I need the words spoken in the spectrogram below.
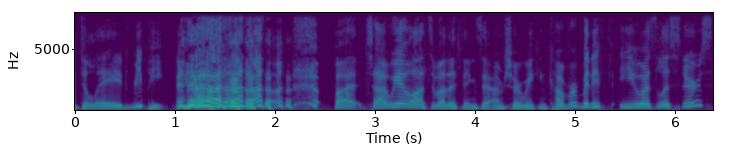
delayed repeat. but uh, we have lots of other things that I'm sure we can cover. But if you as listeners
